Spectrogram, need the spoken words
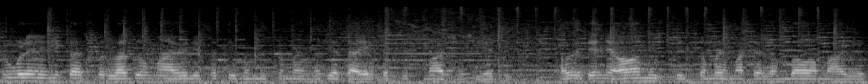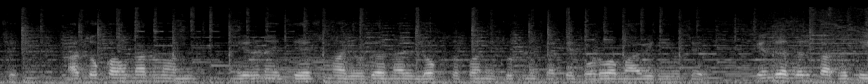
ડુંગળીની નિકાસ પર લાદવામાં આવેલી પ્રતિબંધની સમય મર્યાદા એકત્રીસ માર્ચ સુધી હતી. હવે તેને અનિશ્ચિત સમય માટે લંબાવવામાં આવ્યો છે. આ ચોંકાવનારનો નિર્ણય દેશમાં યોજાનારી લોકસભાની ચૂંટણી સાથે જોડવામાં આવી રહ્યો છે. કેન્દ્ર સરકાર પ્રતિ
